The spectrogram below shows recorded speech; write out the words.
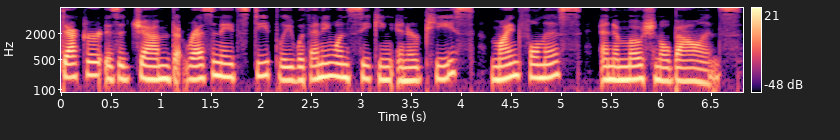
Decker is a gem that resonates deeply with anyone seeking inner peace, mindfulness, and emotional balance.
